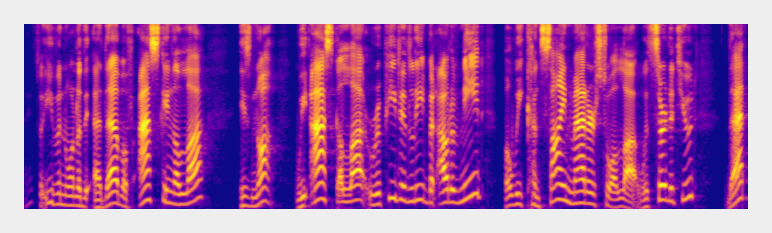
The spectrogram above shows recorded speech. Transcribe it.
Right? So even one of the adab of asking Allah is not we ask Allah repeatedly, but out of need, but we consign matters to Allah with certitude that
